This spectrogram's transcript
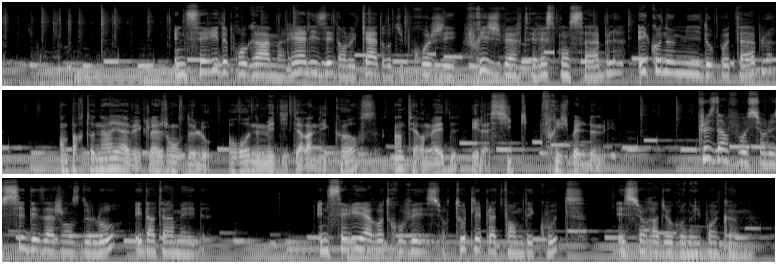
Une série de programmes réalisés dans le cadre du projet Friche verte et responsable, économie d'eau potable, en partenariat avec l'agence de l'eau Rhône Méditerranée Corse, Intermed et la SIC Friche Belle de Mai. Plus d'infos sur le site des agences de l'eau et d'Intermed. Une série à retrouver sur toutes les plateformes d'écoute et sur radiogrenouille.com.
